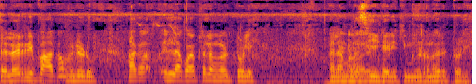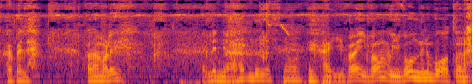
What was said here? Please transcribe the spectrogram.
ചിലവരിനിപ്പോൾ ആ കമന്റ് ഇടും. ആ ഇല്ല കുഴപ്പമില്ല നിങ്ങൾ ഇട്ടോളി. അല്ല നമ്മൾ സ്വീകരിക്കും. ഇടുന്നവർ ഇട്ടോളി. കുഴപ്പമില്ല. അപ്പോൾ നമ്മൾ അല്ല ഞാൻ എന്ത് ഇവ ഇവ ഇവൻ ഇവ ഒന്നിനും പോകത്തന്നെ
